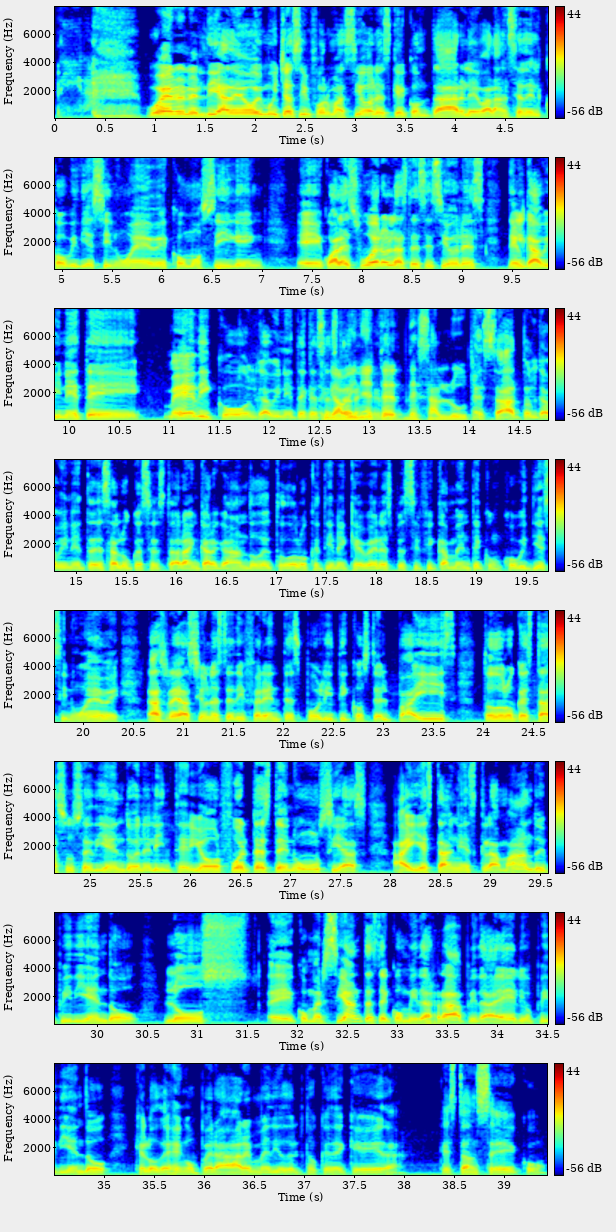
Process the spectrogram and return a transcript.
Bueno, en el día de hoy muchas informaciones que contarle, balance del COVID-19, cómo siguen, eh, cuáles fueron las decisiones del gabinete médico, el gabinete que se El estará- gabinete de salud. Exacto, el gabinete de salud que se estará encargando de todo lo que tiene que ver específicamente con COVID-19, las reacciones de diferentes políticos del país, todo lo que está sucediendo en el interior, fuertes denuncias, ahí están exclamando y pidiendo los eh, comerciantes de comida rápida, Helio, pidiendo que lo dejen operar en medio del toque de queda, que están secos.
